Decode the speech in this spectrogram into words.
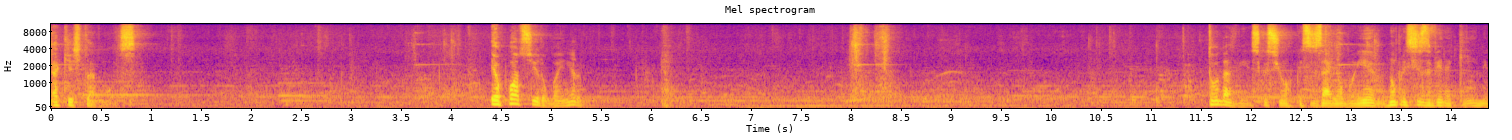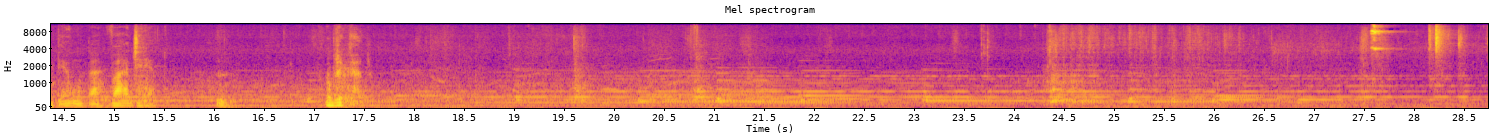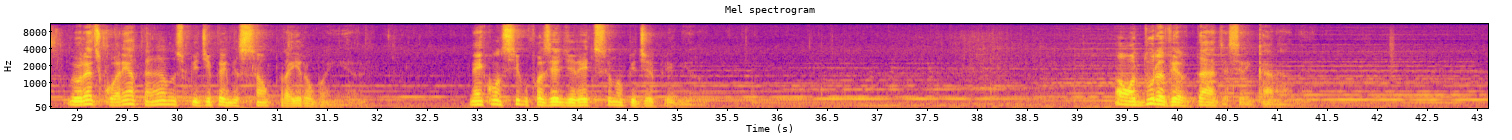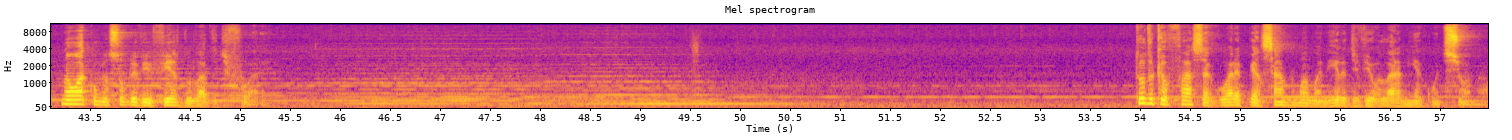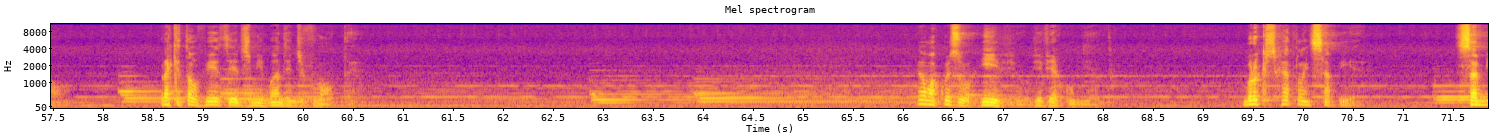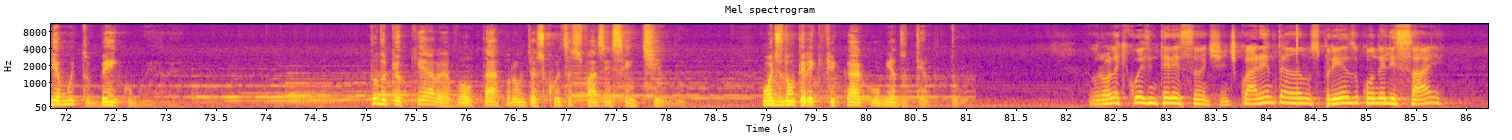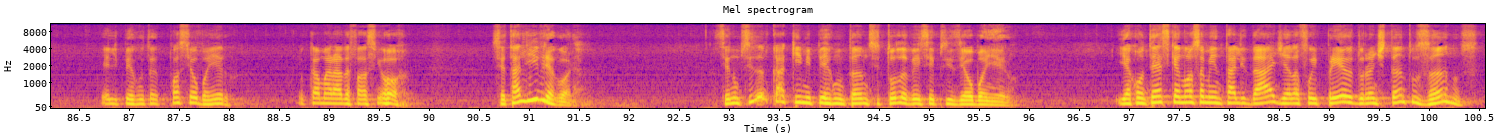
Aqui estamos. Eu posso ir ao banheiro? Toda vez que o senhor precisar ir ao banheiro, não precisa vir aqui e me perguntar. Vá direto. Hum. Obrigado. Durante 40 anos pedi permissão para ir ao banheiro. Nem consigo fazer direito se não pedir primeiro. Há uma dura verdade a ser encarada. Não há como eu sobreviver do lado de fora. Tudo que eu faço agora é pensar numa maneira de violar minha condicional, para que talvez eles me mandem de volta. É uma coisa horrível viver com medo. Brooks Hetland sabia. Sabia muito bem como era. Tudo que eu quero é voltar para onde as coisas fazem sentido. Onde não terei que ficar com medo o tempo todo. Agora, olha que coisa interessante, gente. 40 anos preso, quando ele sai, ele pergunta: Posso ir ao banheiro? O camarada fala assim: Ó, oh, você está livre agora. Você não precisa ficar aqui me perguntando se toda vez você precisa ir ao banheiro. E acontece que a nossa mentalidade, ela foi presa durante tantos anos,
